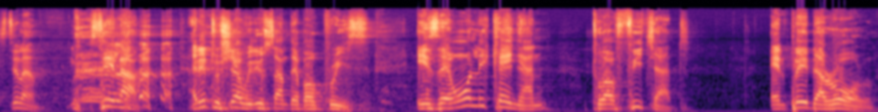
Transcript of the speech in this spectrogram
Still am. Still am. I need to share with you something about Chris. He's the only Kenyan to have featured and played a role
